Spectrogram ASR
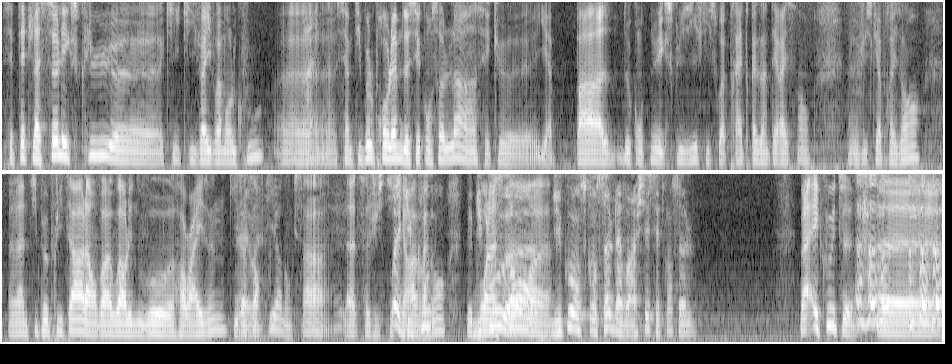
C'est peut-être la seule exclue euh, qui, qui vaille vraiment le coup. Euh, C'est un petit peu le problème de ces consoles-là, hein, c'est qu'il n'y a pas de contenu exclusif qui soit très très intéressant euh, jusqu'à présent. Euh, un petit peu plus tard, là, on va avoir le nouveau Horizon qui Eh va ouais. sortir, donc ça, là, ça justifiera coup- vraiment. Mais Du pour coup, l'instant, euh, euh, du coup, on se console d'avoir acheté cette console. bah écoute, euh,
